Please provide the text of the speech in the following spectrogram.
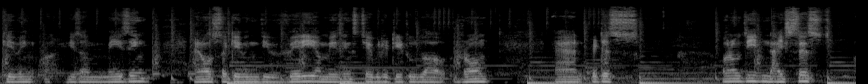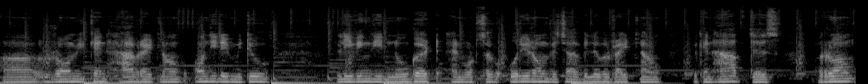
giving uh, he's amazing and also giving the very amazing stability to the ROM and it is one of the nicest uh, ROM you can have right now. On the Redmi 2 leaving the Nougat and whatsoever Oreo ROM which are available right now you can have this ROM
